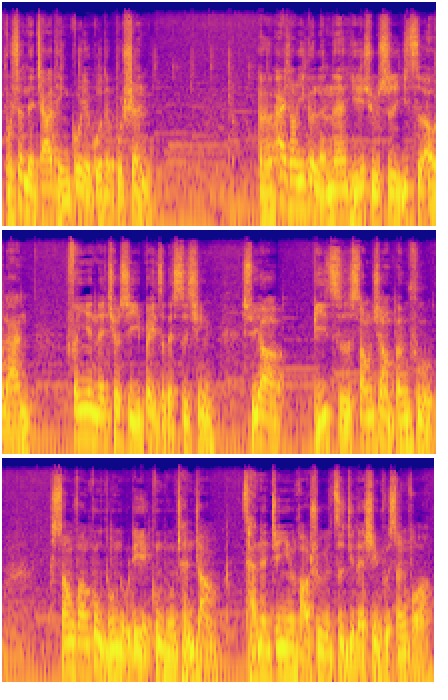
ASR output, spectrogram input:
不顺的家庭各有各的不顺。嗯，爱上一个人呢，也许是一次偶然；婚姻呢，却是一辈子的事情，需要彼此双向奔赴，双方共同努力、共同成长，才能经营好属于自己的幸福生活。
